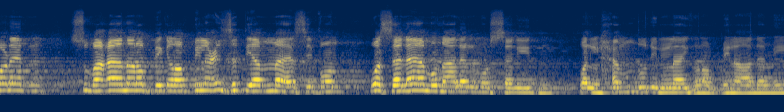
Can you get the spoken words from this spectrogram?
করেন। সুমান রাব্বিকা রাব্বিল ইজ্জাতি আম্মা ইয়াসিফুন ওয়া সালামুন আলাল মুরসালিন। ওয়ালহামদুলিল্লাহি রাব্বিল আলামিন।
